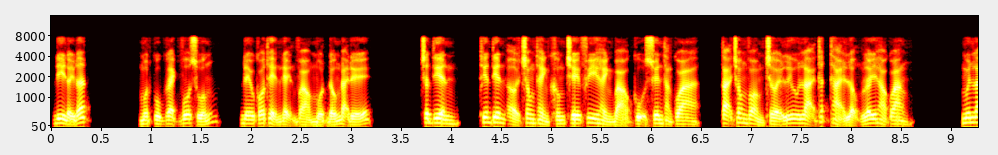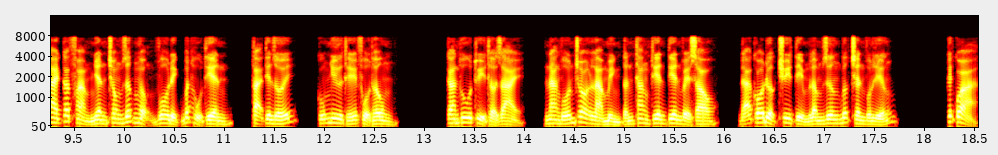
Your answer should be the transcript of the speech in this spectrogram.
đi đầy đất. Một cục gạch vô xuống, đều có thể nện vào một đống đại đế. Chân tiên, thiên tiên ở trong thành không chế phi hành bảo cụ xuyên thẳng qua, tại trong vòm trời lưu lại thất thải lộng lây hào quang. Nguyên lai các phàm nhân trong giấc ngộng vô địch bất hủ tiên, tại tiên giới, cũng như thế phổ thông. Can thu thủy thở dài, nàng vốn cho là mình tấn thăng thiên tiên về sau, đã có được truy tìm lâm dương bước chân vô liếng. Kết quả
